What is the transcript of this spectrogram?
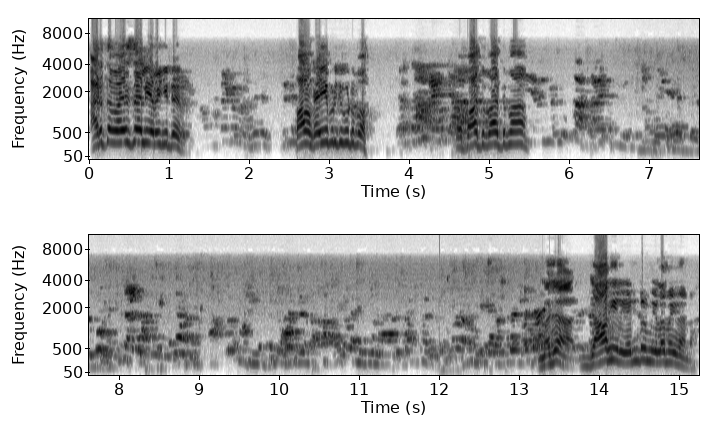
அடுத்த வயசாளி இறங்கிட்டாரு. பாவம் கையை பிடிச்சு கூட்டு போ. ஓ, பாத்து பாத்துமா. ஜாகிர் என்றும் இளமை வேண்டாம்.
